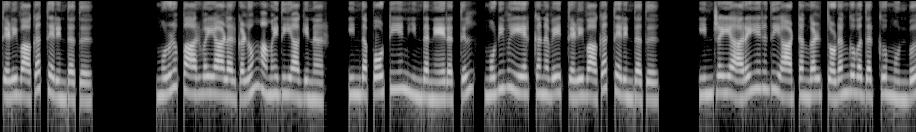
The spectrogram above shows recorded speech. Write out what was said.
தெளிவாக தெரிந்தது. முழு பார்வையாளர்களும் அமைதியாகினர். இந்த போட்டியின் இந்த நேரத்தில் முடிவு ஏற்கனவே தெளிவாக தெரிந்தது. இன்றைய அரையிறுதி ஆட்டங்கள் தொடங்குவதற்கு முன்பு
